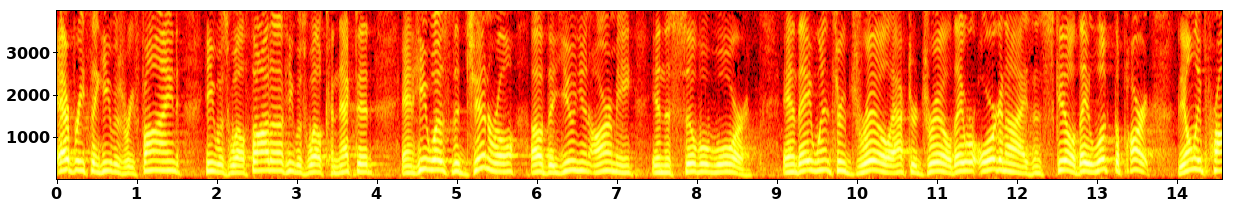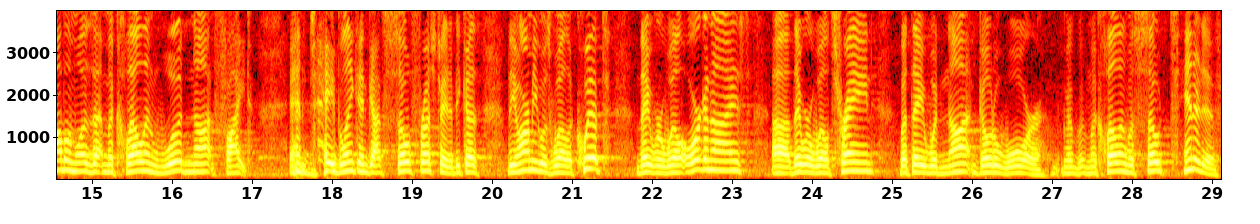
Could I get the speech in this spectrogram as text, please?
everything. He was refined. He was well thought of. He was well connected. And he was the general of the Union Army in the Civil War. And they went through drill after drill. They were organized and skilled. They looked the part. The only problem was that McClellan would not fight. And Abe Lincoln got so frustrated because the Army was well equipped, they were well organized, uh, they were well trained, but they would not go to war. McClellan was so tentative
